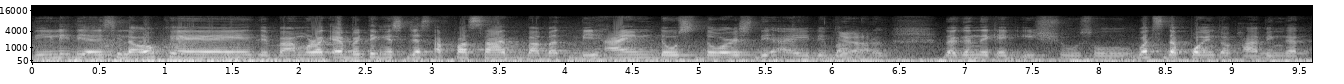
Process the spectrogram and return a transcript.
Dili di ay sila okay, 'di ba? Murag everything is just a facade ba but behind those doors di ay 'di ba? Yeah. Murag dagan na kay issue. So what's the point of having that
